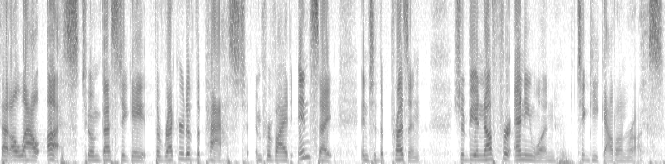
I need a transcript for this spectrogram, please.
that allow us to investigate the record of the past and provide insight into the present should be enough for anyone to geek out on rocks.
